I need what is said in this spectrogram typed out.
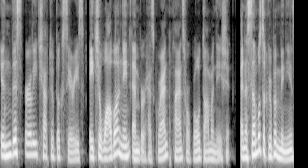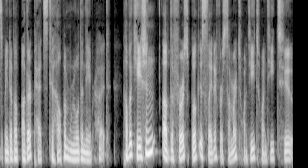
In this early chapter book series, a chihuahua named Ember has grand plans for world domination and assembles a group of minions made up of other pets to help him rule the neighborhood. Publication of the first book is slated for summer 2022.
